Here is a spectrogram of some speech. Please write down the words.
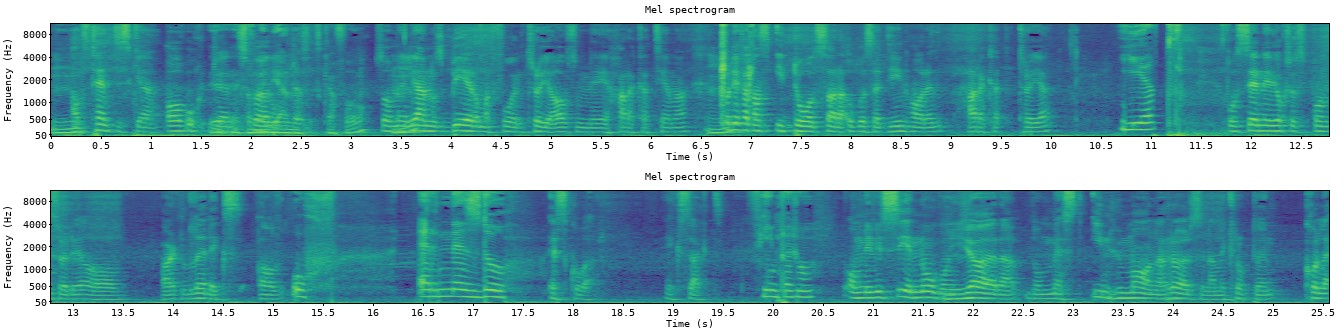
Mm. Autentiska av orten, Som för Elianos orten. ska få. Som Mm. Elianos ber om att få en tröja av som är Harakat-tema. Mm. Och det är för att hans idol Sara Obosadin har en Harakat-tröja. Japp. Och sen är vi också sponsrade av Artletics av Uff. Ernesto. Escobar. Exakt. Fin person. Om ni vill se någon Mm. göra de mest inhumana rörelserna med kroppen, kolla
